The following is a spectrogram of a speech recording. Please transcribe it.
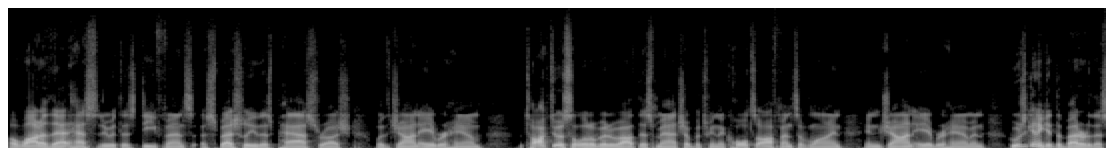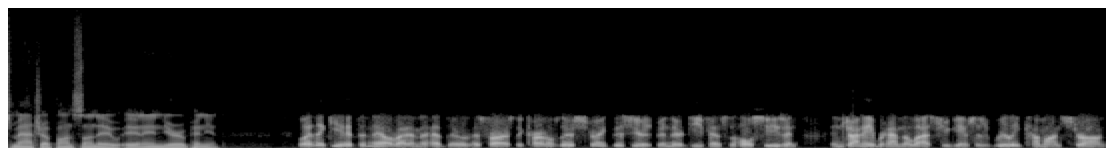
a lot of that has to do with this defense, especially this pass rush with John Abraham. Talk to us a little bit about this matchup between the Colts offensive line and John Abraham, and who's going to get the better of this matchup on Sunday, in, in your opinion? Well, I think you hit the nail right on the head there. As far as the Cardinals, their strength this year has been their defense the whole season, and John Abraham the last few games has really come on strong.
